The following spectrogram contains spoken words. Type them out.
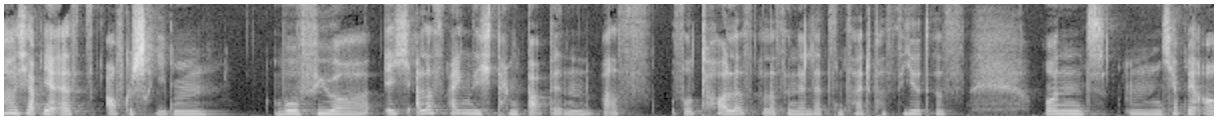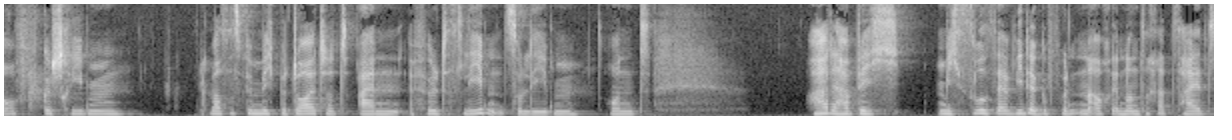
oh, ich habe mir erst aufgeschrieben, wofür ich alles eigentlich dankbar bin, was so tolles alles in der letzten Zeit passiert ist. Und mm, ich habe mir aufgeschrieben, was es für mich bedeutet, ein erfülltes Leben zu leben. Und oh, da habe ich mich so sehr wiedergefunden, auch in unserer Zeit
